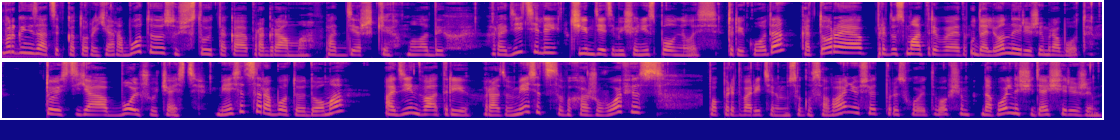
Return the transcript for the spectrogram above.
В организации, в которой я работаю, существует такая программа поддержки молодых родителей, чьим детям еще не исполнилось три года, которая предусматривает удаленный режим работы. То есть я большую часть месяца работаю дома, один, два, три раза в месяц выхожу в офис, по предварительному согласованию все это происходит. В общем, довольно щадящий режим.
